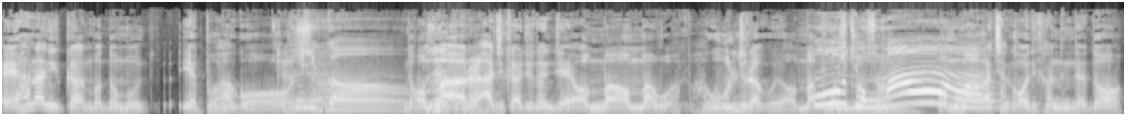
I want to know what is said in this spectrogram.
애 하나니까 뭐 너무 예뻐하고 그러니까. 근데 엄마를 아직까지는 이제 엄마 엄마 하고 울더라고요. 엄마 오, 보고 싶어서 정말? 엄마가 잠깐 어디 갔는데도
